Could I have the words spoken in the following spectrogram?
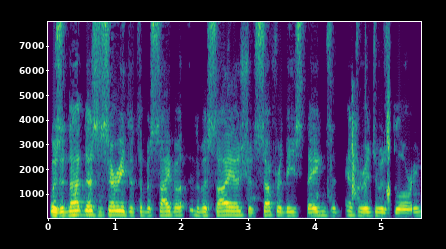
Was it not necessary that the Messiah, the Messiah should suffer these things and enter into his glory?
